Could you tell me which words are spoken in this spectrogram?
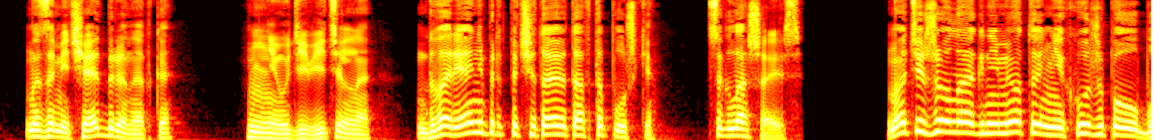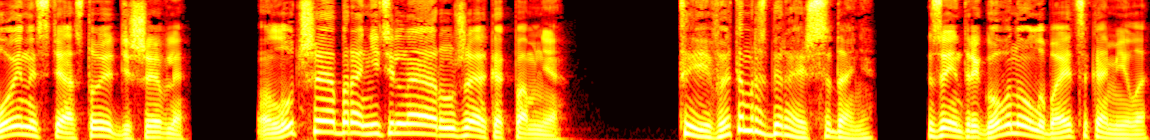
— замечает брюнетка. Неудивительно. Дворяне предпочитают автопушки. Соглашаюсь. Но тяжелые огнеметы не хуже по убойности, а стоят дешевле. Лучшее оборонительное оружие, как по мне. «Ты в этом разбираешься, Даня?» Заинтригованно улыбается Камила.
